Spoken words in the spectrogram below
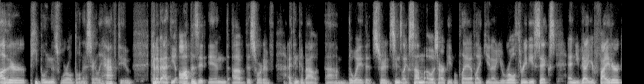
other people in this world don't necessarily have to. Kind of at the opposite end of the sort of i think about um, the way that sort of seems like some osr people play of like you know you roll 3d6 and you've got your fighter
